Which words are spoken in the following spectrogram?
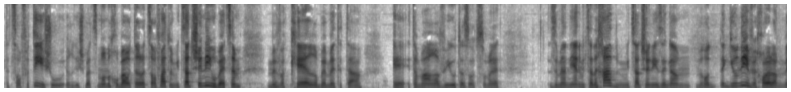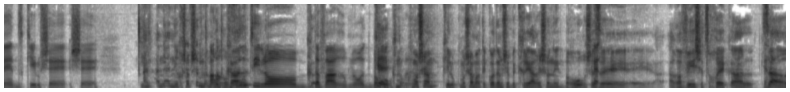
את הצרפתי, שהוא הרגיש בעצמו מחובר יותר לצרפת, ומצד שני הוא בעצם מבקר באמת את, ה, אה, את המערביות הזאת. זאת אומרת, זה מעניין מצד אחד, ומצד שני זה גם מאוד הגיוני, ויכול ללמד כאילו ש... ש אני- אני אני חושב שמאוד קל... התערבות היא לא דבר מאוד ברור. כן, כמו, אומרת. כמו, שם, כאילו, כמו שאמרתי קודם, שבקריאה ראשונית ברור שזה אה, ערבי שצוחק על כן. זר,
